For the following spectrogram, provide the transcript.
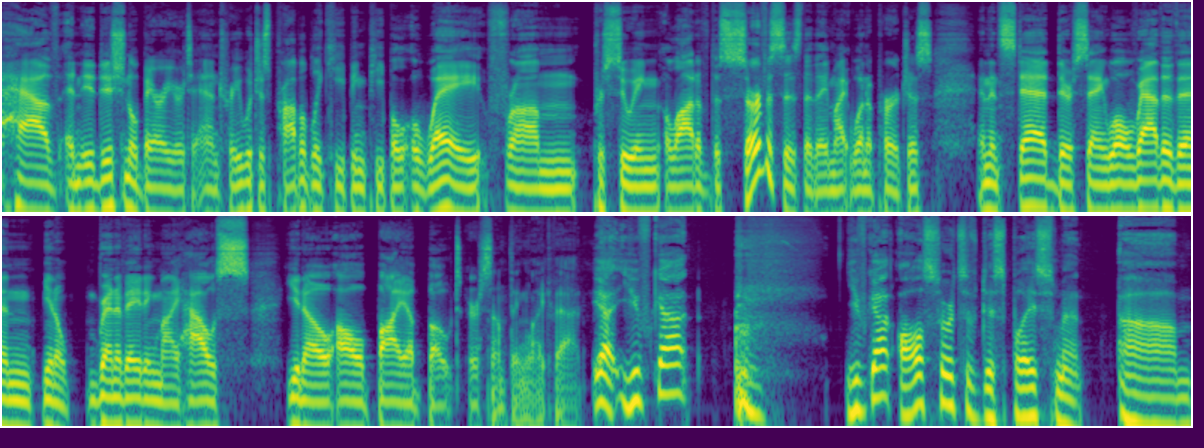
have an additional barrier to entry, which is probably keeping people away from pursuing a lot of the services that they might want to purchase. And instead, they're saying, well, rather than, you know, renovating my house, you know, I'll buy a boat or something like that. Yeah, you've got you've got all sorts of displacement. Um,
